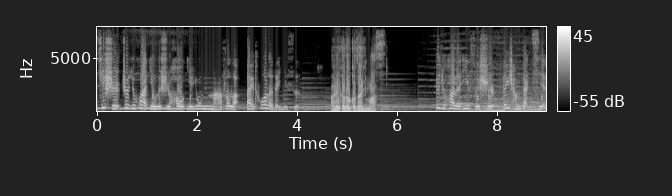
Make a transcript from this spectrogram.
其实这句话有的时候也用于麻烦了、拜托了的意思。ありがとうございます。这句话的意思是非常感谢。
